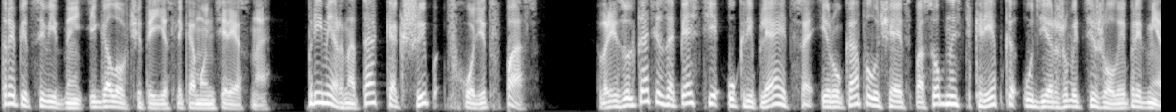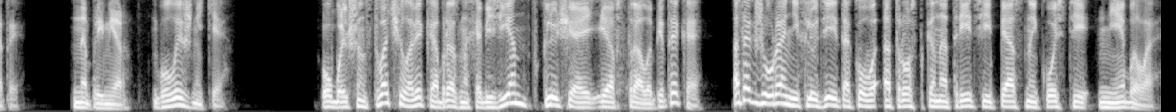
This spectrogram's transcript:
трапециевидной и головчатой, если кому интересно, примерно так, как шип входит в паз. В результате запястье укрепляется, и рука получает способность крепко удерживать тяжелые предметы. Например, булыжники. У большинства человекообразных обезьян, включая и австралопитека, а также у ранних людей такого отростка на третьей пястной кости не было.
